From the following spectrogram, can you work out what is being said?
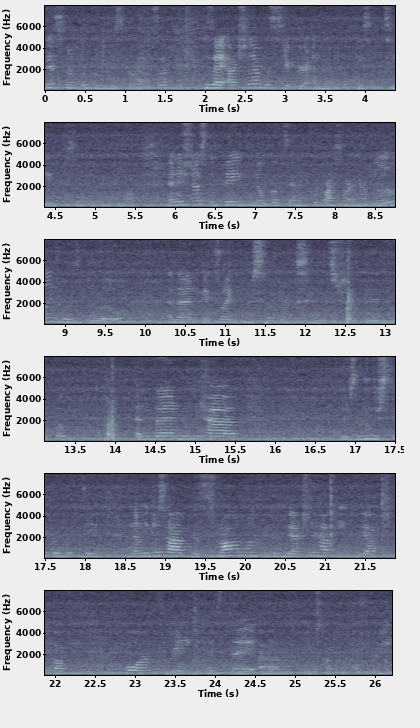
this notebook, let me just correct this up, because I actually have a sticker and then a piece of tape, so it doesn't come off. And it's just the big notebooks, and it's the five star, and I really like this blue. And then it's like your subjects, and it's just a big notebook. And then we have, there's another sticker book tape. And then we just have the smaller ones, because we actually have the, we actually got these for free, because they, um, we just got them for free.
